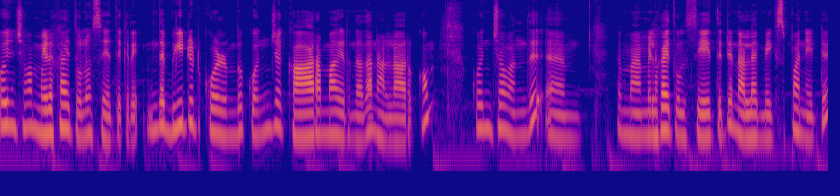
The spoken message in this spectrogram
கொஞ்சமாக மிளகாய் தூளும் சேர்த்துக்கிறேன். இந்த பீட்ரூட் குழம்பு கொஞ்சம் காரமாக இருந்தால் தான் நல்லாயிருக்கும். கொஞ்சம் வந்து மிளகாய் தூள் சேர்த்துட்டு நல்லா மிக்ஸ் பண்ணிவிட்டு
